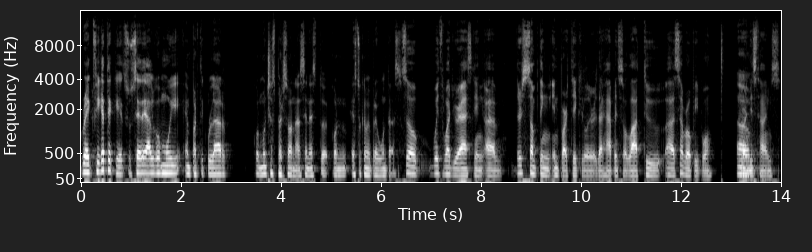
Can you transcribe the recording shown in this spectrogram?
Greg, fíjate que sucede algo muy en particular con muchas personas en esto, con esto que me preguntas. So, with what you're asking, uh, there's something in particular that happens a lot to uh, several people during these times.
